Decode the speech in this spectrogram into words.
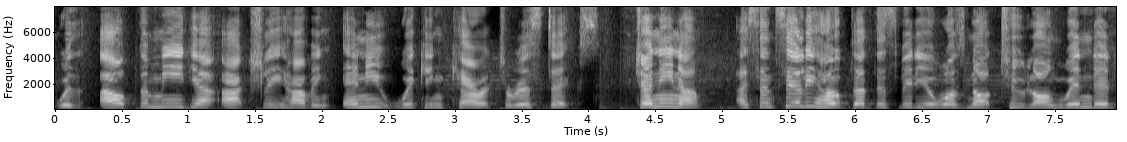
without the media actually having any wicking characteristics. Janina, I sincerely hope that this video was not too long-winded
